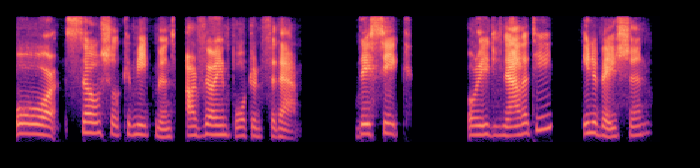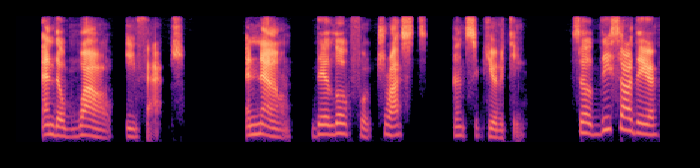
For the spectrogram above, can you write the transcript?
or social commitment are very important for them. They seek originality, innovation, and the wow effect. And now they look for trust and security. So these are their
